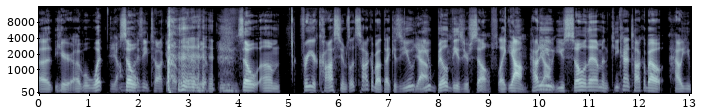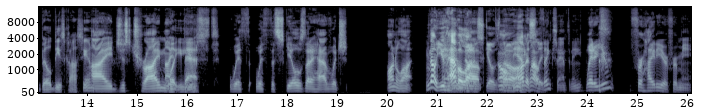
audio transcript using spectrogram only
uh, here. Uh, what? Yeah. So What is he talking about? The interview? so um for your costumes let's talk about that because you Yeah. you build these yourself like Yeah, how do yeah. you you sew them and can you kind of talk about how you build these costumes I just try my What you use. best with with the skills that I have, which aren't a lot. no, you have a lot uh, of skills. oh, no, yeah. honestly. Wow, thanks, Anthony. Wait, are you for Heidi or for me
